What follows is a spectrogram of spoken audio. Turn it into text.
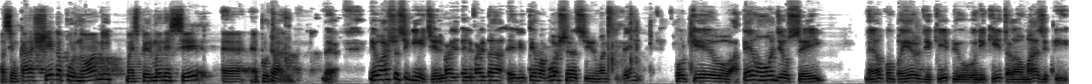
Assim, o cara chega por nome, mas permanecer é, é por talento. É, é. Eu acho o seguinte, ele vai, ele vai dar, ele tem uma boa chance no ano que vem, porque eu, até onde eu sei, né, o companheiro de equipe, o Nikita, lá o Mazepin,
